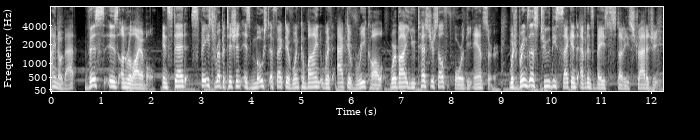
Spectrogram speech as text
I know that. This is unreliable. Instead, spaced repetition is most effective when combined with active recall, whereby you test yourself for the answer. Which brings us to the second evidence-based study strategy.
